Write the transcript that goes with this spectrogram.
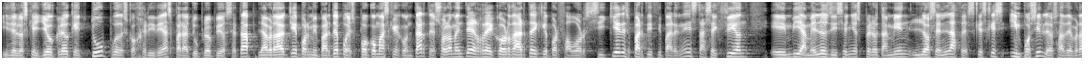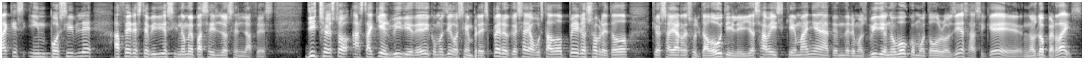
y de los que yo creo que tú puedes coger ideas para tu propio setup. La verdad que por mi parte pues poco más que contarte, solamente recordarte que por favor si quieres participar en esta sección envíame los diseños pero también los enlaces, que es que es imposible, o sea de verdad que es imposible hacer este vídeo si no me pasáis los enlaces. Dicho esto, hasta aquí el vídeo de hoy, como os digo siempre, espero que os haya gustado pero sobre todo que os haya resultado útil y ya sabéis que mañana tendremos vídeo nuevo como todos los días, así no os lo perdáis.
